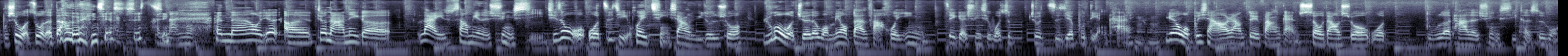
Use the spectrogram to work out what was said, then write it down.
不是我做得到的一件事情。很难哦。很难，我要呃就拿那个赖上面的讯息，其实我我自己会倾向于就是说，如果我觉得我没有办法回应这个讯息，我是就直接不点开，因为我不想要让对方感受到说我读了他的讯息，可是我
